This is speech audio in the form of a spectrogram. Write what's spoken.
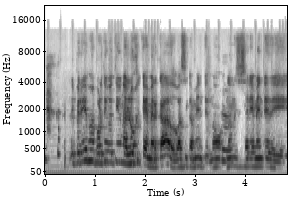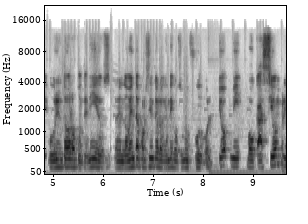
el periodismo deportivo tiene una lógica de mercado, básicamente, no, no necesariamente de cubrir todos los contenidos. El 90% de la gente consume fútbol. Yo, mi vocación principal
